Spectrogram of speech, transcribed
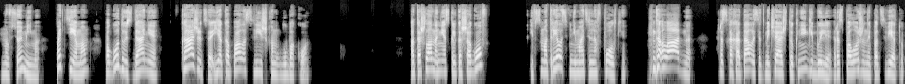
но все мимо. По темам, по году издания. Кажется, я копала слишком глубоко. Отошла на несколько шагов и всмотрелась внимательно в полки. «Да ладно!» Расхохоталась, отмечая, что книги были расположены по цвету.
